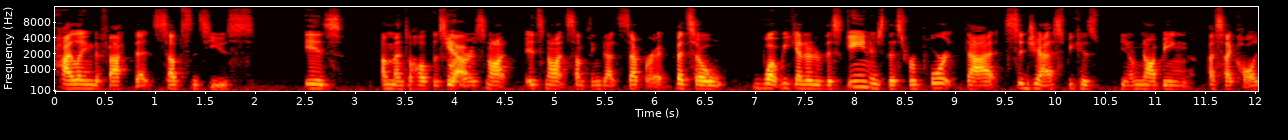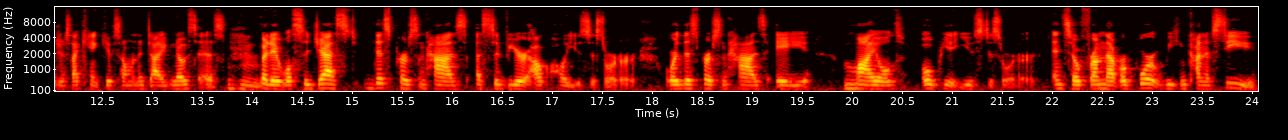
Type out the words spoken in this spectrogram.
highlighting the fact that substance use is a mental health disorder. Yeah. It's not it's not something that's separate. But so what we get out of this GAIN is this report that suggests because you know not being a psychologist I can't give someone a diagnosis Mhm. but it will suggest this person has a severe alcohol use disorder or this person has a mild opiate use disorder. And so from that report we can kind of see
